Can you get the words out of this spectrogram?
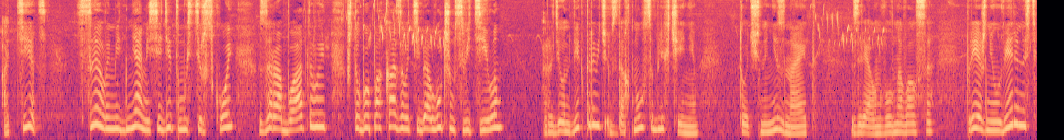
«Отец целыми днями сидит в мастерской, зарабатывает, чтобы показывать тебя лучшим светилом». Родион Викторович вздохнул с облегчением. «Точно не знает». Зря он волновался. Прежняя уверенность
